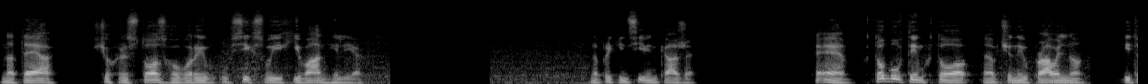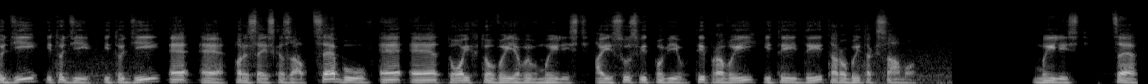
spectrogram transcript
на те, що Христос говорив у всіх своїх Євангеліях. Наприкінці він каже Е, хто був тим, хто е, вчинив правильно? І тоді, і тоді, і тоді, е-е, фарисей сказав, це був е-е той, хто виявив милість. А Ісус відповів, ти правий, і ти йди та роби так само. Милість – це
